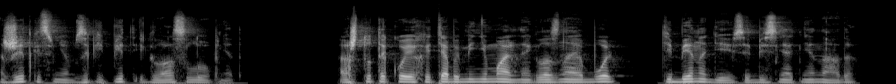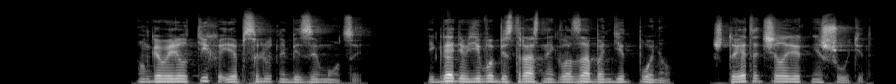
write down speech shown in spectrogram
жидкость в нем закипит и глаз лопнет. А что такое хотя бы минимальная глазная боль, тебе, надеюсь, объяснять не надо. Он говорил тихо и абсолютно без эмоций. И глядя в его бесстрастные глаза, бандит понял, что этот человек не шутит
